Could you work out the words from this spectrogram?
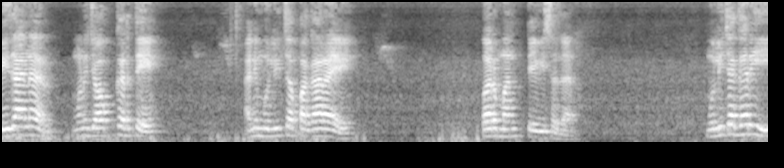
डिझायनर म्हणून जॉब करते आणि मुलीचा पगार आहे पर मंथ तेवीस हजार. मुलीच्या घरी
